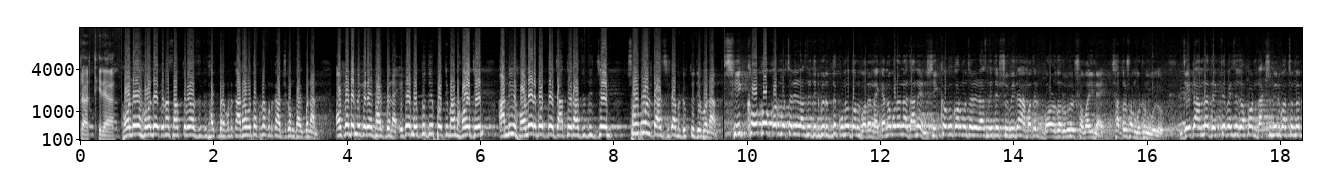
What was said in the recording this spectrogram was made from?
প্রার্থীরা। হলে হলে কোনো ছাত্র রাজনীতি থাকবে না কোনো কাঠামো থাকবে না কোনো কার্যক্রম থাকবে না একাডেমিক এরিয়া থাকবে না। এটার মধ্য দিয়ে প্রতিমান হয় যে আমি হলের মধ্যে জাতীয় রাজনীতির যে চুবুলটা সেটা আমি ঢুকতে দিব না। শিক্ষক ও কর্মচারী রাজনীতির বিরুদ্ধে কোনো দল বলে না। কেন বলে না জানেন? শিক্ষক ও কর্মচারী রাজনীতির সুবিধা আমাদের বড় দলগুলো সবাই নেয়, ছাত্র সংগঠনগুলো। যেটা আমরা দেখতে পাইছি যখন ডাকসু নির্বাচনের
